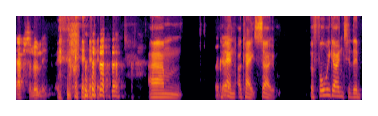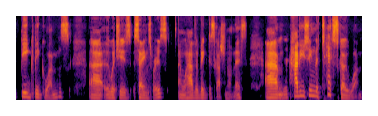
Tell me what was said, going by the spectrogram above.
Absolutely. um, okay. Then okay, so before we go into the big big ones, uh, which is Sainsbury's, and we'll have a big discussion on this. Um, Mhm. Have you seen the Tesco one?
